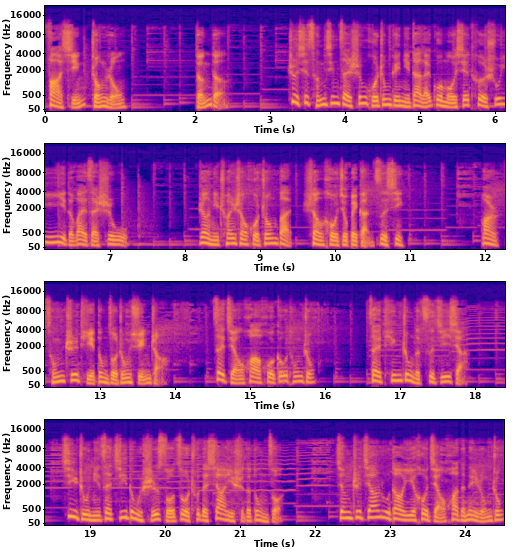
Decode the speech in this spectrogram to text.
发型、妆容等等。这些曾经在生活中给你带来过某些特殊意义的外在事物，让你穿上或装扮上后就倍感自信。二，从肢体动作中寻找，在讲话或沟通中，在听众的刺激下，记住你在激动时所做出的下意识的动作，将之加入到以后讲话的内容中，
